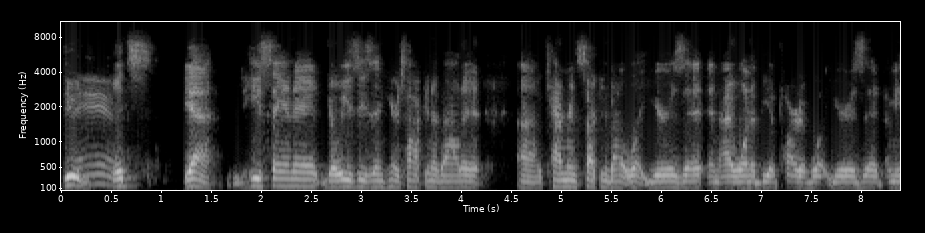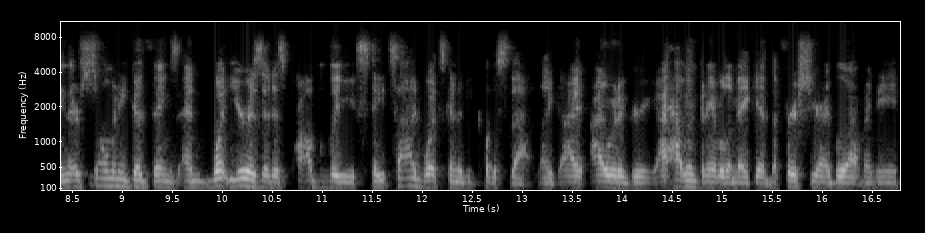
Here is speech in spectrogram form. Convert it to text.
Dude, Damn. it's yeah, he's saying it. Go Easy's in here talking about it. Uh, Cameron's talking about what year is it, and I want to be a part of what year is it. I mean, there's so many good things, and what year is it is probably stateside. What's going to be close to that? Like, I I would agree. I haven't been able to make it. The first year I blew out my knee,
